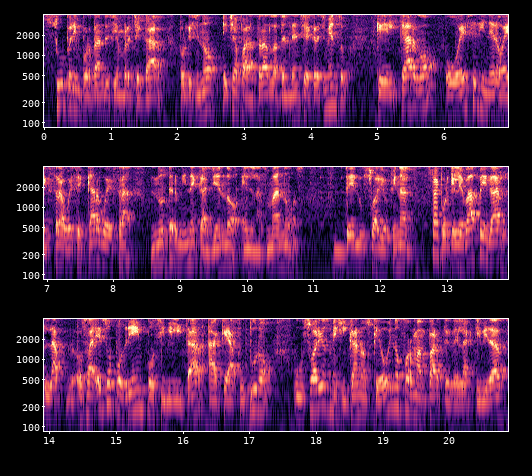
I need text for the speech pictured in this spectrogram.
súper importante siempre checar porque si no echa para atrás la tendencia de crecimiento. Que el cargo o ese dinero extra o ese cargo extra no termine cayendo en las manos del usuario final. Porque le va a pegar la... O sea, eso podría imposibilitar a que a futuro usuarios mexicanos que hoy no forman parte de la actividad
